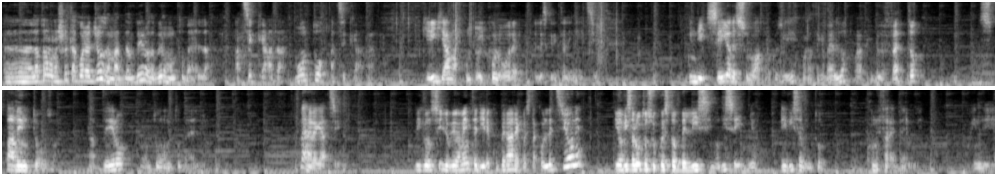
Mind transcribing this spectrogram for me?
eh, la trovo una scelta coraggiosa, ma davvero, davvero molto bella. Azzeccata, molto azzeccata. Che richiama appunto il colore delle scritte all'inizio. Quindi se io adesso lo apro così, guardate che bello, guardate che bello effetto. Spaventoso. Davvero molto molto bello. Bene ragazzi, vi consiglio vivamente di recuperare questa collezione. Io vi saluto su questo bellissimo disegno e vi saluto come farebbe lui. Quindi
